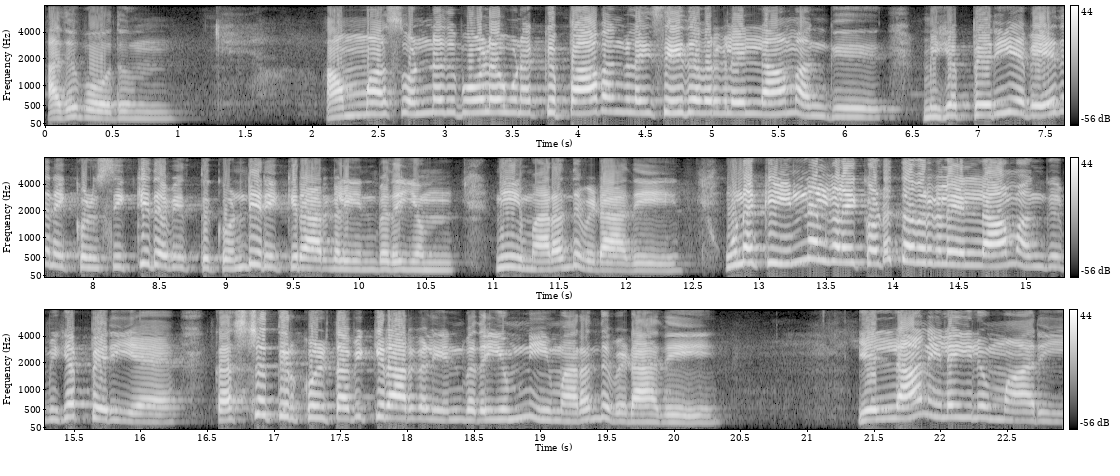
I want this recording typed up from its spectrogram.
அது போதும். அம்மா சொன்னது போல உனக்கு பாவங்களை செய்தவர்கள் எல்லாம் அங்கு மிகப்பெரிய வேதனைக்குள் சிக்கி தவிர்த்து கொண்டிருக்கிறார்கள் என்பதையும் நீ மறந்து விடாதே. உனக்கு இன்னல்களை கொடுத்தவர்கள் எல்லாம் அங்கு மிகப்பெரிய கஷ்டத்திற்குள் தவிக்கிறார்கள் என்பதையும் நீ மறந்து விடாதே. எல்லா நிலையிலும் மாறி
